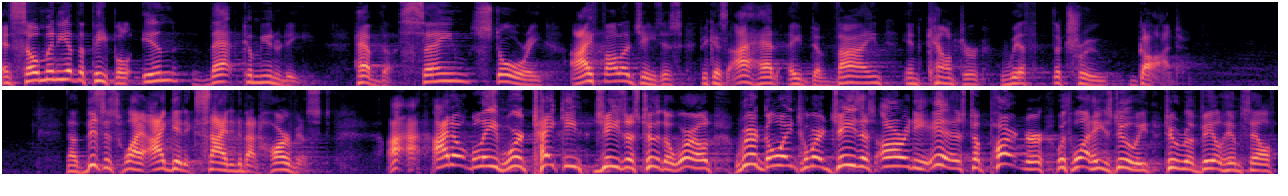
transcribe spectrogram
And so many of the people in that community have the same story. I followed Jesus because I had a divine encounter with the true God. Now, this is why I get excited about harvest. I, I, don't believe we're taking Jesus to the world. We're going to where Jesus already is to partner with what he's doing to reveal himself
